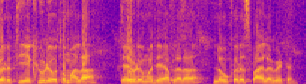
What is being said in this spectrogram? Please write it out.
तर ती एक व्हिडिओ तुम्हाला त्या व्हिडिओमध्ये आपल्याला लवकरच पाहायला भेटेल.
